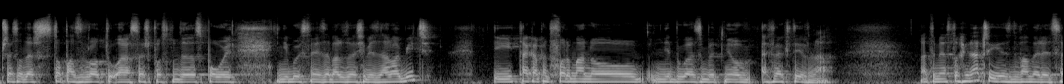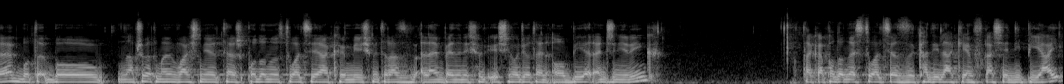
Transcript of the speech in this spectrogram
przez to też stopa zwrotu oraz też po prostu zespoły nie były w stanie za bardzo za siebie zarobić i taka platforma no, nie była zbytnio efektywna. Natomiast trochę inaczej jest w Ameryce, bo, te, bo na przykład mamy właśnie też podobną sytuację, jak mieliśmy teraz w LMP1, jeśli, jeśli chodzi o ten o BR Engineering, taka podobna sytuacja z Cadillaciem w klasie DPI,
